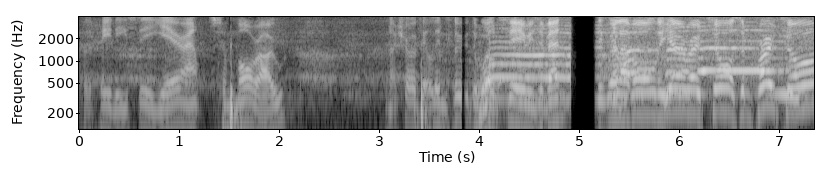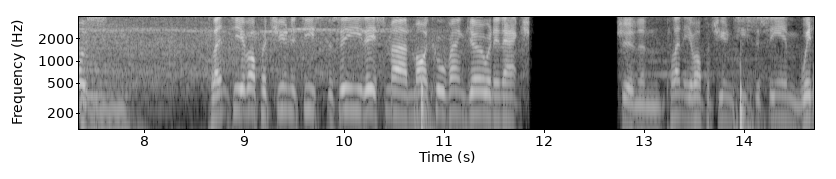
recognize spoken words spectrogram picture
for the PDC year out tomorrow. Not sure if it'll include the World Series event. It will have all the Euro Tours and Pro Tours. Plenty of opportunities to see this man, Michael Van Gerwen, in action, and plenty of opportunities to see him win,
